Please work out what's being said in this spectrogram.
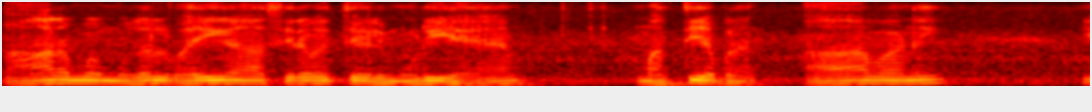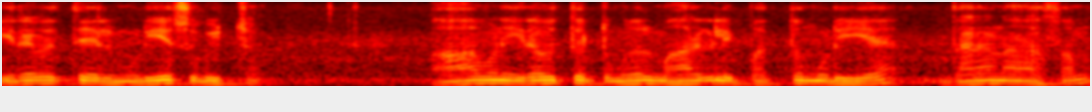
ஆரம்பம் முதல் வைகாசி இருபத்தேழு முடிய மத்திய பலன். ஆவணி இருபத்தேழு முடிய சுபிட்சம். ஆவணி இருபத்தெட்டு முதல் மார்கழி பத்து முடிய தனநாசம்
